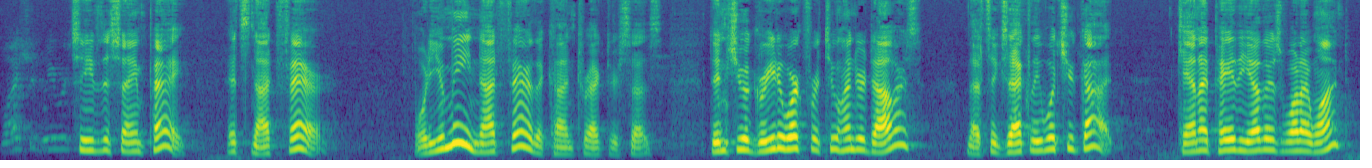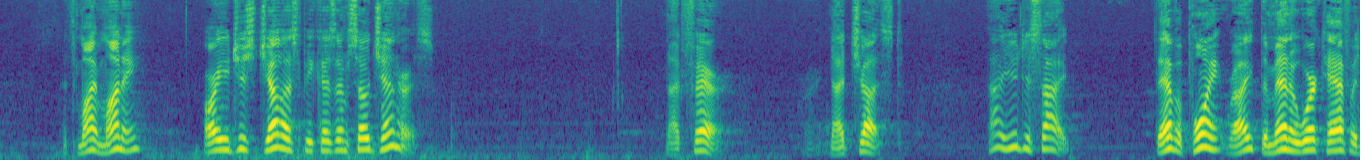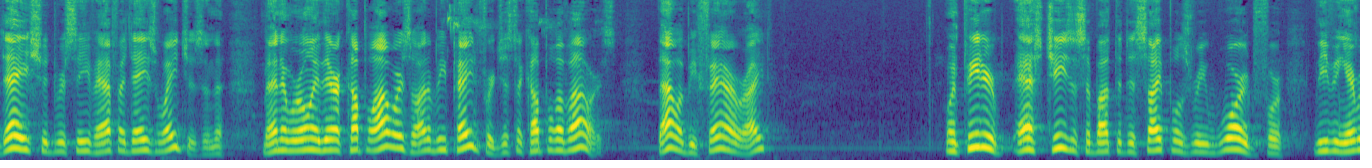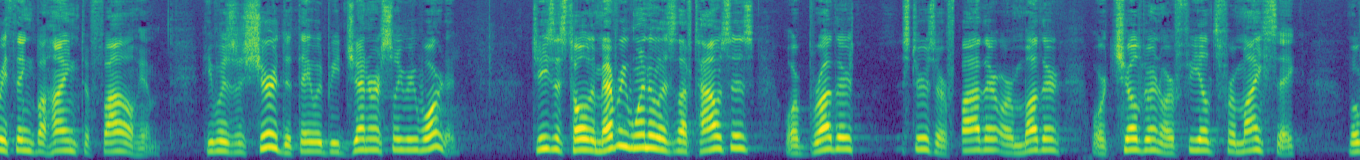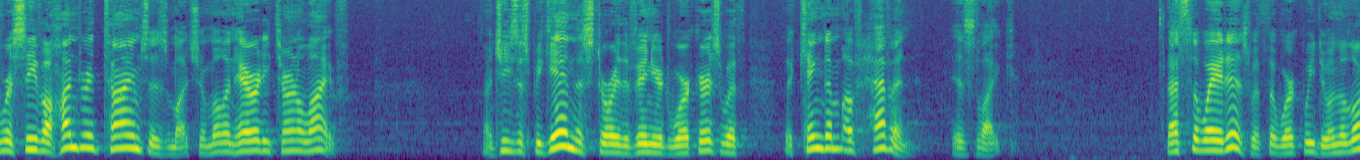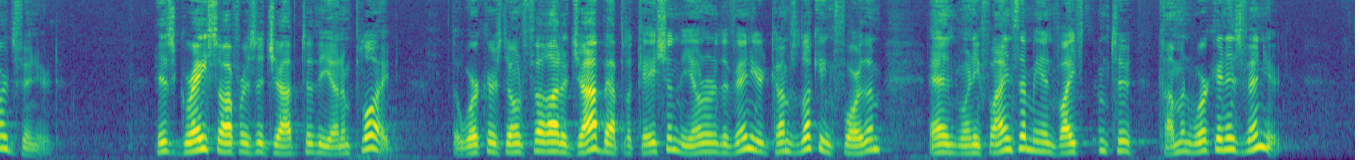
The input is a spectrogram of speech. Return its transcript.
Why should we receive the same pay? It's not fair. What do you mean, not fair? The contractor says. Didn't you agree to work for $200? That's exactly what you got. Can I pay the others what I want? It's my money. Or are you just jealous because I'm so generous? Not fair. Not just. Now you decide. They have a point, right? The men who worked half a day should receive half a day's wages, and the men who were only there a couple hours ought to be paid for just a couple of hours. That would be fair, right? When Peter asked Jesus about the disciples' reward for leaving everything behind to follow him, he was assured that they would be generously rewarded. Jesus told him, Everyone who has left houses, or brothers, sisters, or father, or mother, or children or fields for my sake will receive a hundred times as much and will inherit eternal life. Now, Jesus began the story of the vineyard workers with the kingdom of heaven is like. That's the way it is with the work we do in the Lord's vineyard. His grace offers a job to the unemployed. The workers don't fill out a job application. The owner of the vineyard comes looking for them, and when he finds them, he invites them to come and work in his vineyard.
